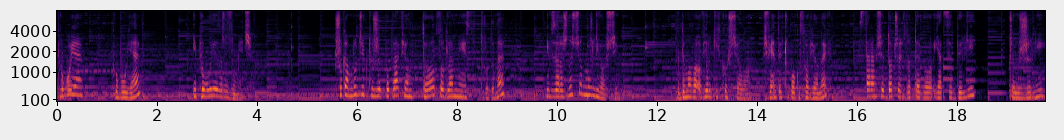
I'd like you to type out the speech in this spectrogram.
Próbuję, próbuję i próbuję zrozumieć. Szukam ludzi, którzy potrafią to, co dla mnie jest trudne, i w zależności od możliwości. Gdy mowa o wielkich kościołach, świętych czy błogosławionych, staram się dotrzeć do tego, jacy byli, czym żyli,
